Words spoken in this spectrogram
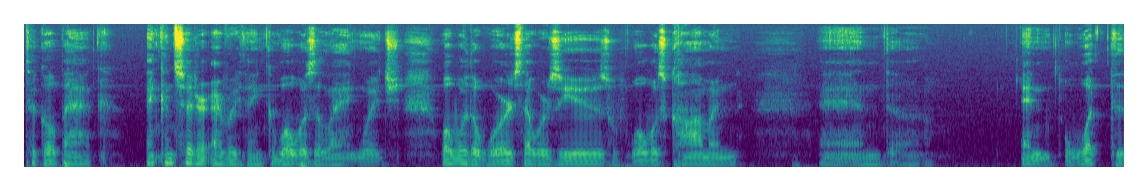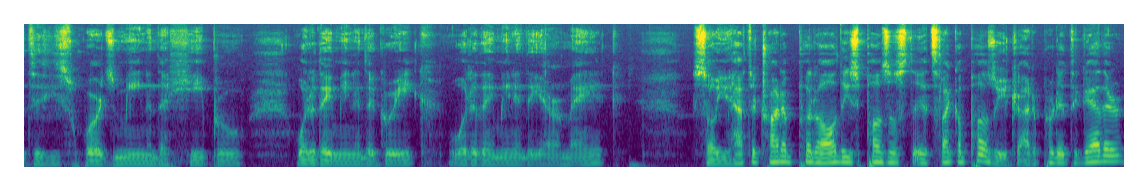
to go back and consider everything. What was the language? What were the words that was used? What was common? And uh, and what do these words mean in the Hebrew? What do they mean in the Greek? What do they mean in the Aramaic? So you have to try to put all these puzzles. It's like a puzzle. You try to put it together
